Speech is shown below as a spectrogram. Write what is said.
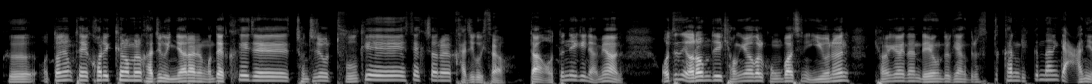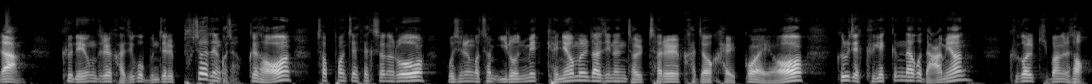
그 어떤 형태의 커리큘럼을 가지고 있냐라는 건데 크게 이제 전체적으로 두 개의 섹션을 가지고 있어요. 일단 어떤 얘기냐면 어쨌든 여러분들이 경영학을 공부하시는 이유는 경영학에 대한 내용들 그냥 들어 습득하는 게 끝나는 게 아니라 그 내용들을 가지고 문제를 푸셔야 되는 거죠. 그래서 첫 번째 섹션으로 보시는 것처럼 이론 및 개념을 다지는 절차를 가져갈 거예요. 그리고 이제 그게 끝나고 나면 그걸 기반으로 해서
